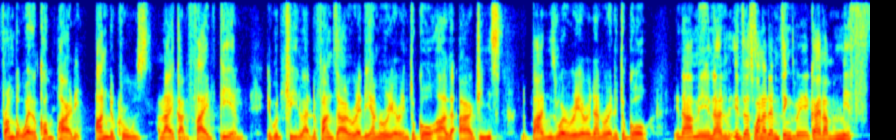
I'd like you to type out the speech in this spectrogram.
from the welcome party on the cruise, like at 5 p.m. You could feel like the fans are ready and rearing to go. All the RGs, the bands were rearing and ready to go. You know what I mean? And it's just one of them things where you kind of miss,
